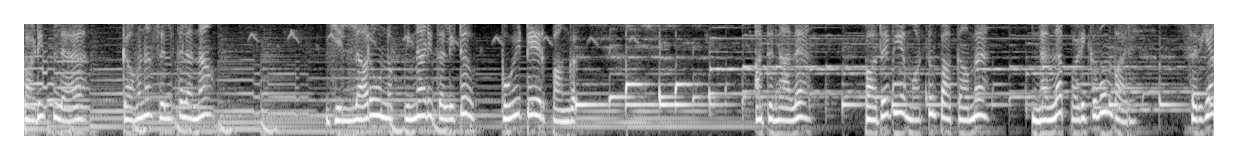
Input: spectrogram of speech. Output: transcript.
படிப்புல கவனம் செலுத்தலன்னா எல்லாரும் உன்னை பின்னாடி தள்ளிட்டு போயிட்டே இருப்பாங்க. அதனால பதவியை மட்டும் பார்க்காம நல்லா படிக்கவும் பாரு. சரியா?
